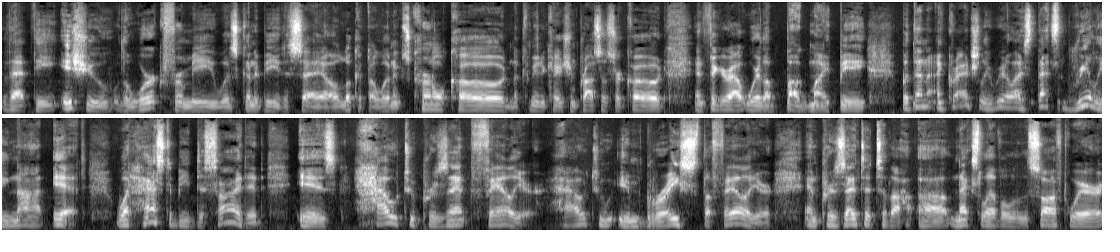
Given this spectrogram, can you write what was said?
that the issue, the work for me was going to be to say, oh, look at the Linux kernel code and the communication processor code and figure out where the bug might be. But then I gradually realized that's really not it. What has to be decided is how to present failure, how to embrace the failure and present it to the uh, next level of the software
